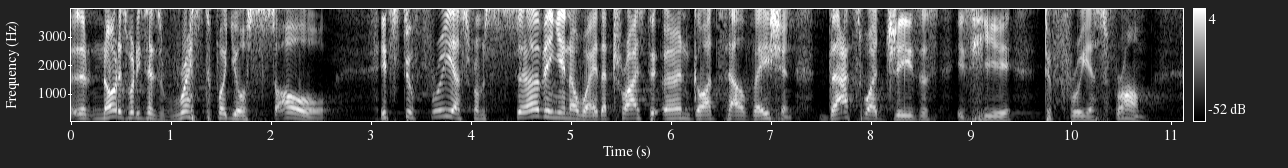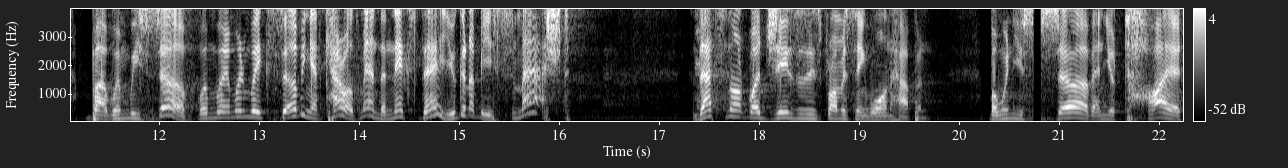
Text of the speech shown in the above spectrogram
Uh, notice what he says rest for your soul. It's to free us from serving in a way that tries to earn God's salvation. That's what Jesus is here to free us from. But when we serve, when, when, when we're serving at Carol's, man, the next day you're going to be smashed. That's not what Jesus is promising won't happen. But when you serve and you're tired,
